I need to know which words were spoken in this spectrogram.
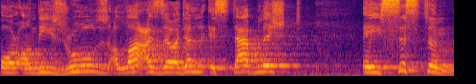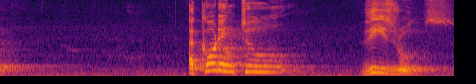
or on these rules, Allah Azza wa Jal established a system according to these rules.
